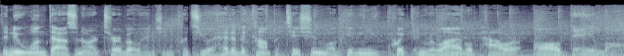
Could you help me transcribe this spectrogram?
The new 1000R turbo engine puts you ahead of the competition while giving you quick and reliable power all day long.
